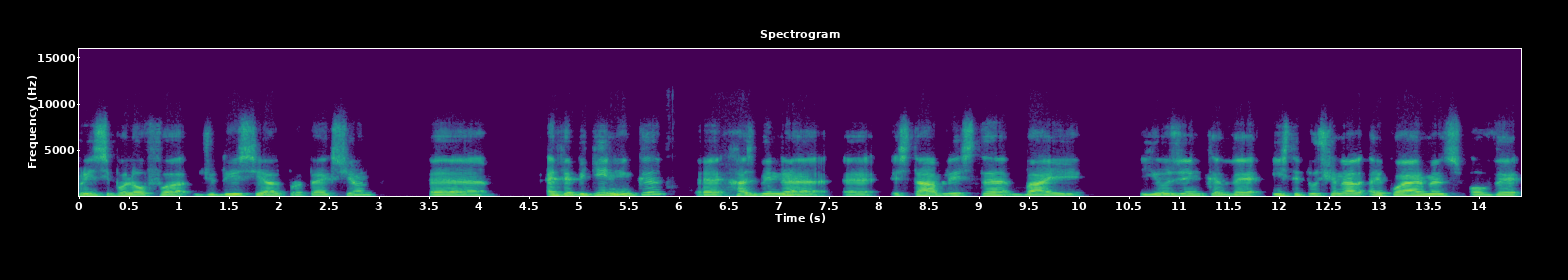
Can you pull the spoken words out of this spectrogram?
principle of uh, judicial protection uh, at the beginning uh, has been established by using the institutional requirements of the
